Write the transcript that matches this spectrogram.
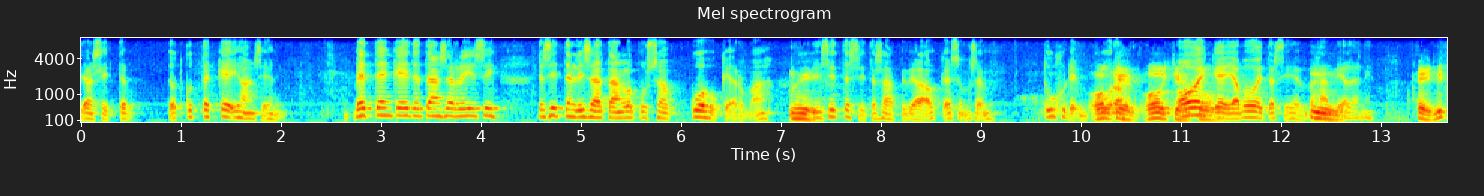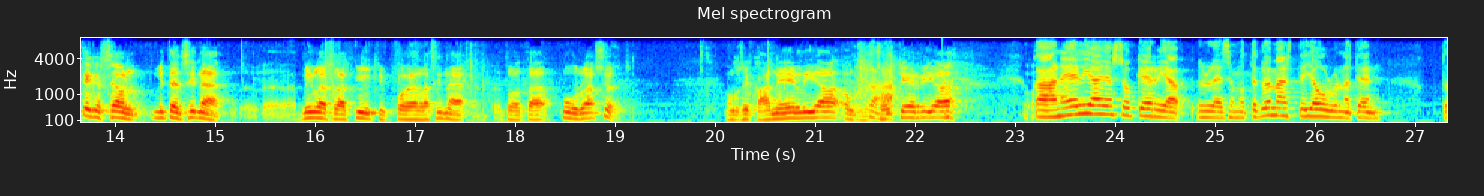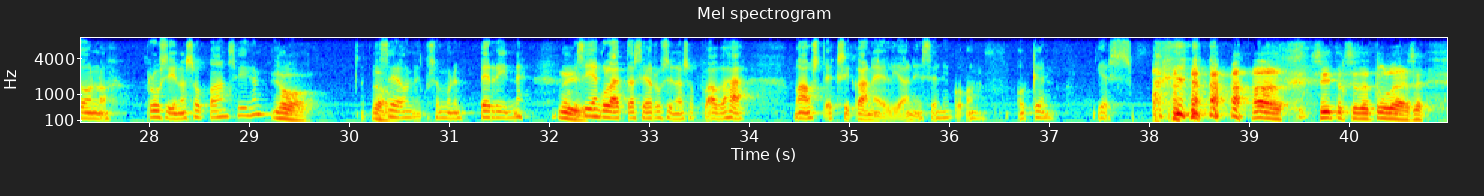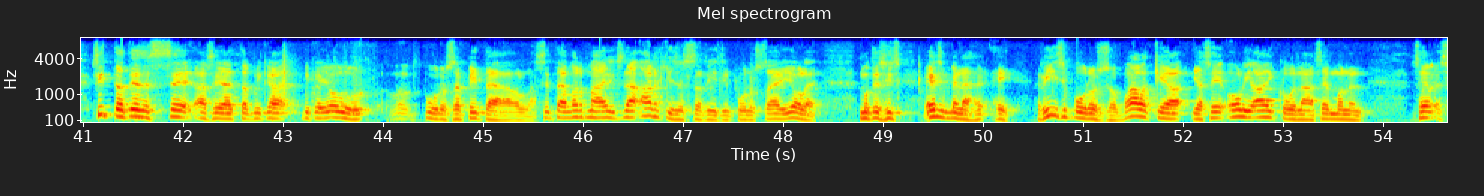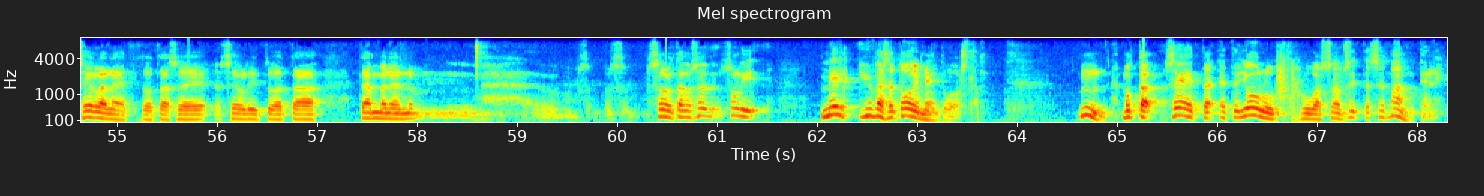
ja sitten jotkut tekee ihan siihen veteen keitetään se riisi ja sitten lisätään lopussa kuohukermaa. Niin. niin sitten siitä saa vielä oikein semmoisen tuhdin puuron. Oikein, oikein Oikein ja voita siihen vähän Mm. vielä. Niin. Hei, miten se on, miten sinä, äh, millaisella kyytipojalla sinä tuota, puuroa syöt? Onko se kaneelia, onko se Ka- sokeria? Kaneelia ja sokeria yleensä, mutta kyllä mä sitten jouluna teen tuon rusinasopan siihen. Joo. Että Joo. se on niin semmoinen perinne. Niin. Ja siihen kun laittaa siihen rusinasoppaan vähän mausteeksi kaneelia, niin se niin on oikein yes. Sitten sieltä tulee se. Sitten on tietysti se asia, että mikä, mikä joulupuurossa pitää olla. Sitä varmaan ei siinä arkisessa riisipuurossa ei ole. Mutta siis ensimmäisenä, hei, riisipuuro siis on valkea ja se oli aikoinaan semmoinen, se, sellainen, että tota, se, se oli tuota, tämmöinen, sanotaanko se, se oli merkki hyvästä toimeentulosta. Hmm. Mutta se, että, että jouluruuassa on sitten se manteli.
